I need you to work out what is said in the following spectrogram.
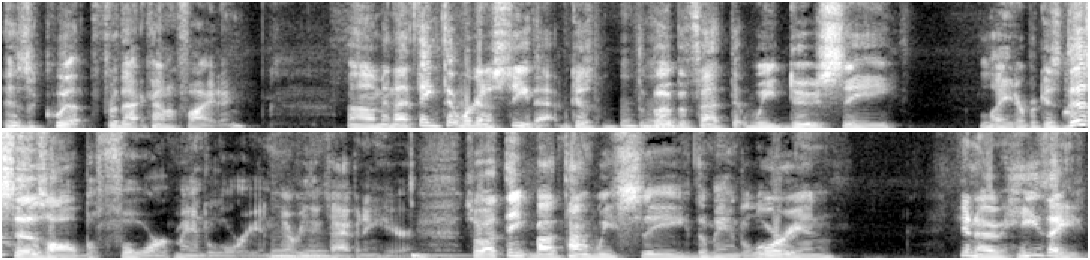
as equipped for that kind of fighting. Um, and I think that we're going to see that because the Boba Fett that we do see later, because this is all before Mandalorian, everything's happening here. So I think by the time we see the Mandalorian, you know, he's a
